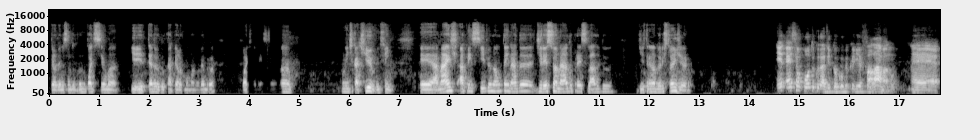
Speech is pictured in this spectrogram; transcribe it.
pela demissão do Bruno, pode ser uma, e até do, do Capela, como o Manu lembrou, pode também ser uma, um indicativo, enfim. É, mas, a princípio, não tem nada direcionado para esse lado do, de treinador estrangeiro. Esse é o ponto que o Davi tocou que eu queria falar, Manu. É,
